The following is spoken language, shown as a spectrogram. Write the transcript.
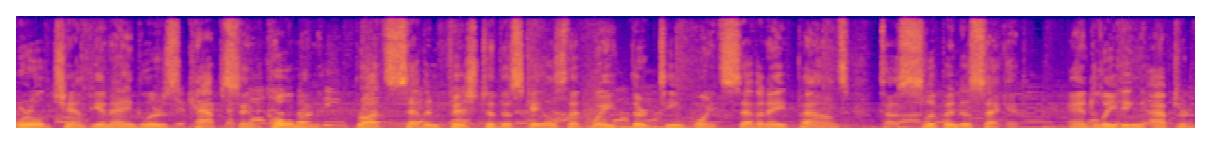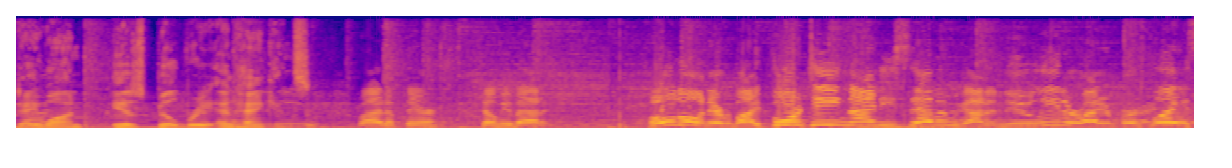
World champion anglers Capps and Coleman brought seven fish to the scales that weighed 13.78 pounds to slip into second. And leading after day one is Bilbrey and Hankins. Right up there. Tell me about it. Hold on, everybody. 1497. We got a new leader right in first place.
